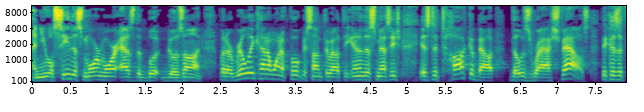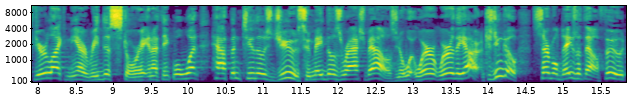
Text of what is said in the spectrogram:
And you will see this more and more as the book goes on. But I really kind of want to focus on throughout the end of this message is to talk about those rash vows. Because if you're like me, I read this story and I think, well, what happened to those Jews who made those rash vows? You know, where, where are they at? Because you can go several days without food,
